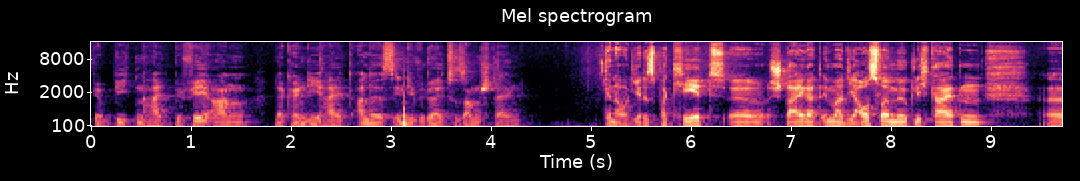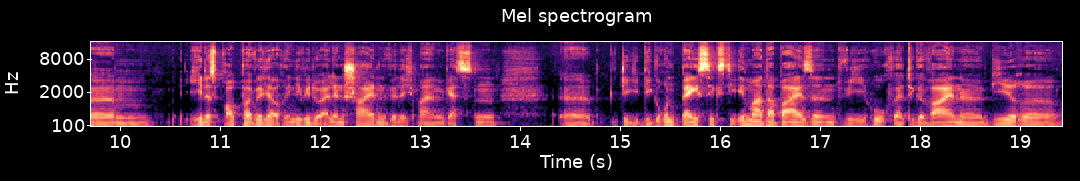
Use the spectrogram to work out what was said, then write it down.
Wir bieten halt Buffet an, da können die halt alles individuell zusammenstellen. Genau, jedes Paket äh, steigert immer die Auswahlmöglichkeiten. Ähm, jedes Brautpaar will ja auch individuell entscheiden, will ich meinen Gästen äh, die, die Grundbasics, die immer dabei sind, wie hochwertige Weine, Biere,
